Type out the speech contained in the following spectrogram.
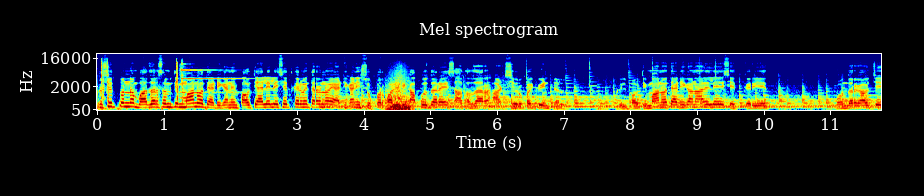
कृषी उत्पन्न बाजार समिती मानवत या ठिकाणी पावती आलेले शेतकरी मित्रांनो. या ठिकाणी सुपर क्वालिटी कापूस दर आहे सात हजार आठशे रुपये क्विंटल. बिल पावती मानवत या ठिकाणी आलेले शेतकरी आहेत गोंदरगावचे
